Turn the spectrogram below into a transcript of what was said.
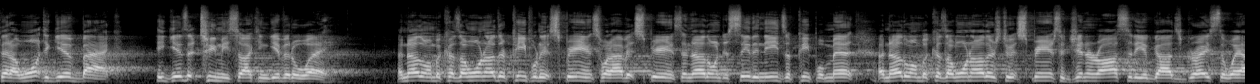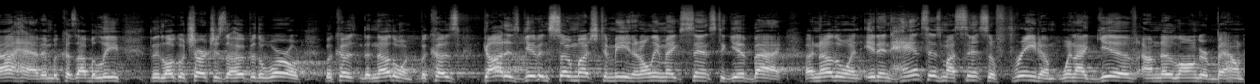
that I want to give back. He gives it to me so I can give it away. Another one because I want other people to experience what I've experienced. Another one to see the needs of people met. Another one because I want others to experience the generosity of God's grace the way I have, and because I believe the local church is the hope of the world. Because another one because God has given so much to me, and it only makes sense to give back. Another one, it enhances my sense of freedom. When I give, I'm no longer bound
